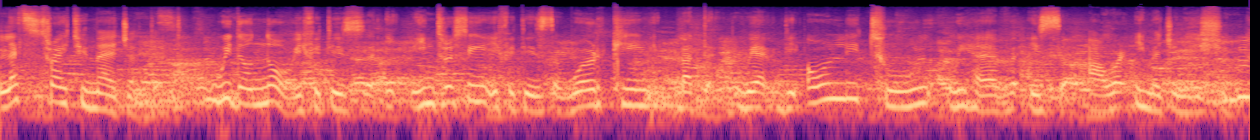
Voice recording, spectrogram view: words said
let's try to imagine that. We don't know if it is uh, interesting, if it is working, but we have, the only tool we have is our imagination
